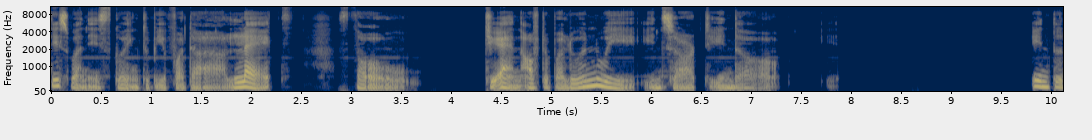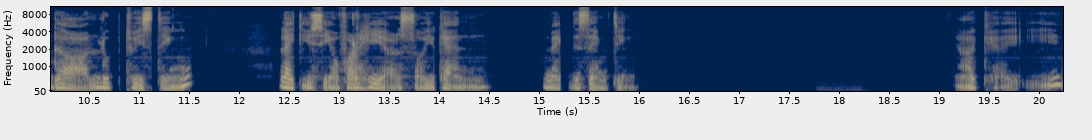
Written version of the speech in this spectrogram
This one is going to be for the legs. So the end of the balloon we insert in the into the loop twisting. Like you see over here so you can make the same thing okay.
